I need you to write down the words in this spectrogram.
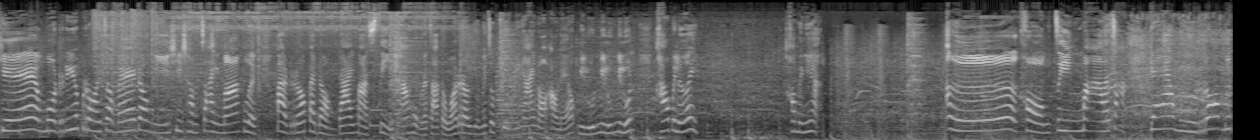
เค หมดเรียบร้อยจ้ะแม่ดอกนี้ชีช้ำใจมากเลยปัดรอบแปดดอกได้มา 4 5 6นะจ๊ะแต่ว่าเรายังไม่จบเกมง่ายๆเนาะเอาแล้ว มีลุ้นมีลุ้นมีลุ้นเข้าไปเลย เข้าไหมเนี่ย เออ ของจริงมาแล้วจ้ะแก้มือรอบเมื่อ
